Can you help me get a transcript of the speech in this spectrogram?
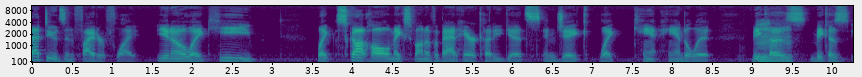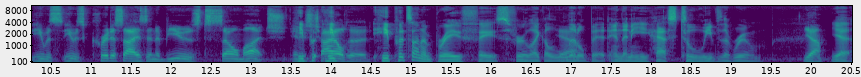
that dude's in fight or flight. You know, like he, like Scott Hall makes fun of a bad haircut he gets, and Jake like can't handle it because mm-hmm. because he was he was criticized and abused so much in He his put- he- childhood. he puts on a brave face for like a Yeah. little bit, and then he has to leave the room. yeah. Yeah.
